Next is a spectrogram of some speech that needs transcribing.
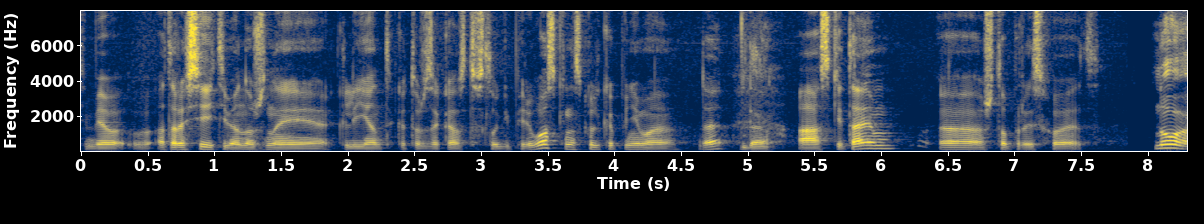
Тебе, от России тебе нужны клиенты, которые заказывают услуги перевозки, насколько я понимаю, да? Да. А с Китаем э, что происходит? Ну,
